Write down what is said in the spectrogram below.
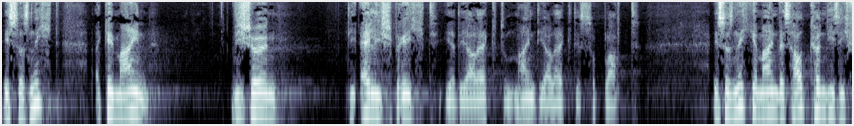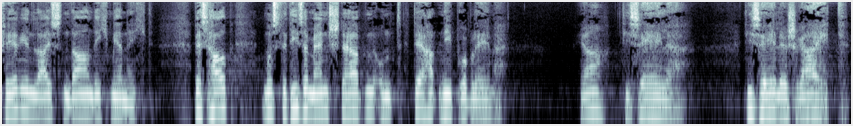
Ist das nicht gemein? Wie schön die Elli spricht, ihr Dialekt und mein Dialekt ist so platt. Ist das nicht gemein? Weshalb können die sich Ferien leisten, da und ich mir nicht? Weshalb musste dieser Mensch sterben und der hat nie Probleme? Ja, die Seele. Die Seele schreit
